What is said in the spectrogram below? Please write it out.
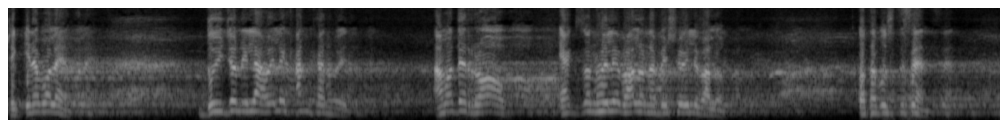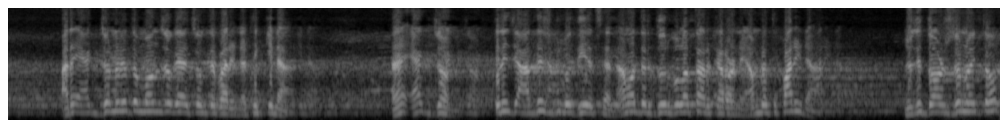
ঠিক কিনা বলেন? দুইজন ইলা হইলে খান খান হয়ে যেত। আমাদের রব একজন হইলে ভালো না বেশি হইলে ভালো? কথা বুঝতেছেন? আরে একজনের তো মন জোগায় চলতে পারি না, ঠিক কিনা? হ্যাঁ একজন। তিনি যে আদেশগুলো দিয়েছেন, আমাদের দুর্বলতার কারণে, আমরা তো পারি না। যদি দশজন হইতো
